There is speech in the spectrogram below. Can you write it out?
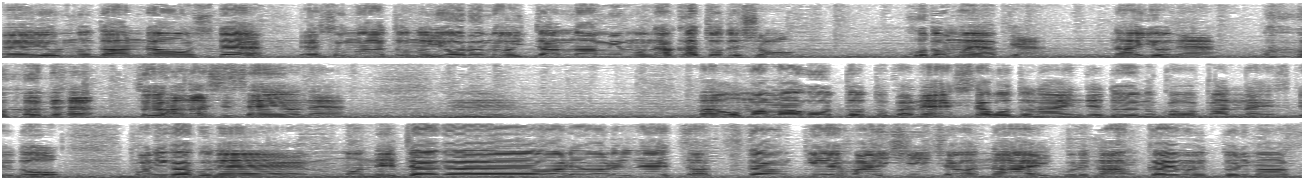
え夜の団らんをして、えその後の夜の痛みもなかとでしょ子供やけん。ないよ ね。そういう話せんよね。うんまあ、おままごととかね、したことないんで、どういうのかわかんないですけど、とにかくね、もうネタが我々ね、雑談系配信者はない。これ何回も言っております。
